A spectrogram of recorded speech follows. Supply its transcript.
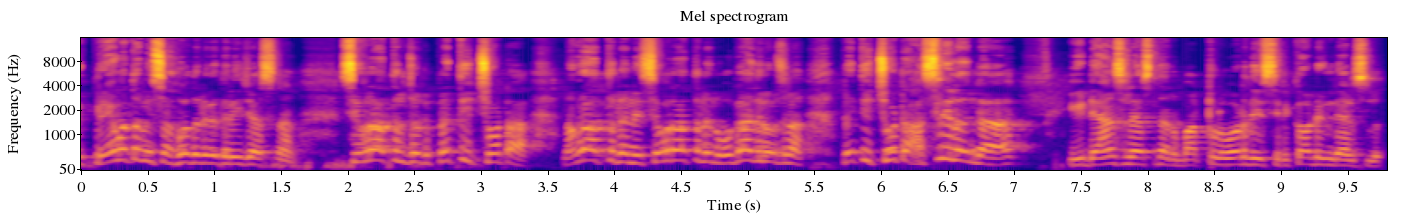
మీకు ప్రేమతో మీ సహోదరులుగా తెలియజేస్తున్నాను. శివరాత్రుల చోటు ప్రతి చోట నవరాత్రులని శివరాత్రులని ఉగాది రోజున ప్రతి చోట అశ్లీలంగా ఈ డ్యాన్సులు వేస్తున్నారు. బట్టలు ఓడదీసి రికార్డింగ్ డ్యాన్సులు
